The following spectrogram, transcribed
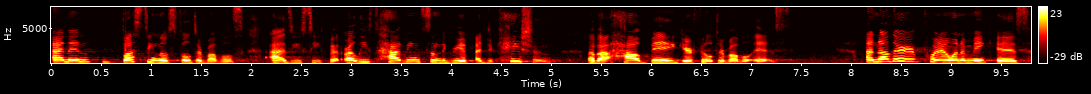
And then busting those filter bubbles as you see fit, or at least having some degree of education about how big your filter bubble is. Another point I want to make is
